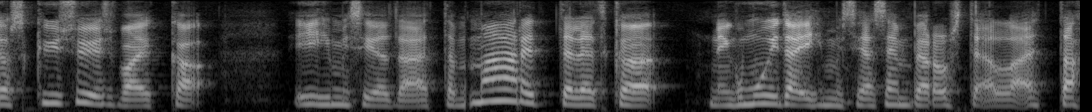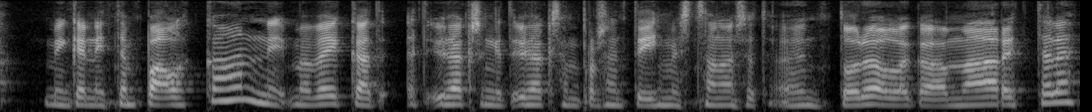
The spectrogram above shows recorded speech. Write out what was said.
jos kysyisi vaikka ihmisiltä, että määritteletkö niin kuin muita ihmisiä sen perusteella, että minkä niiden palkka on, niin mä veikkaan, että 99 prosenttia ihmistä sanoisi, että en todellakaan määrittele.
